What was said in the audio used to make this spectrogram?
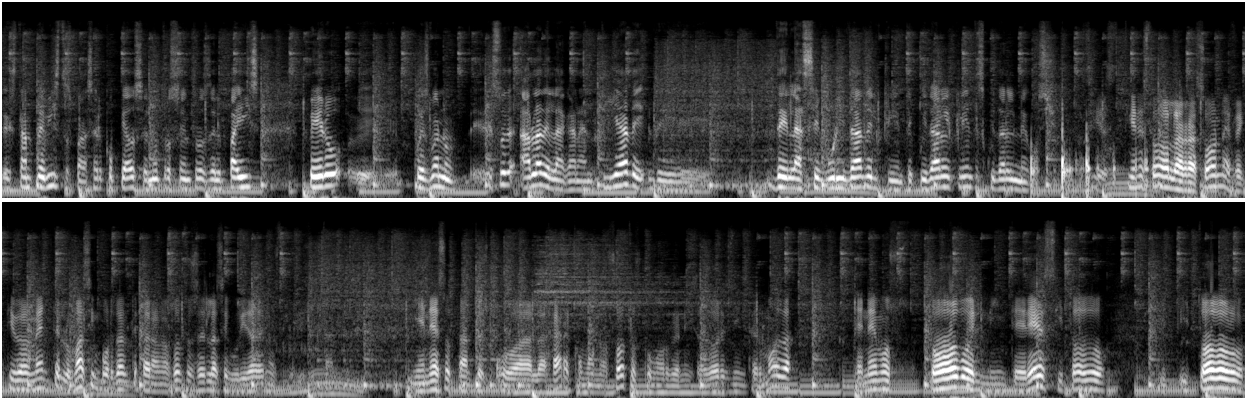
están previstos para ser copiados en otros centros del país, pero eh, pues bueno, eso habla de la garantía de, de, la seguridad del cliente. Cuidar al cliente es cuidar el negocio. Así es, tienes toda la razón, efectivamente, lo más importante para nosotros es la seguridad de nuestros visitantes. Y en eso tanto Guadalajara como nosotros, como organizadores de Intermoda, tenemos todo el interés y todo, y, todo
